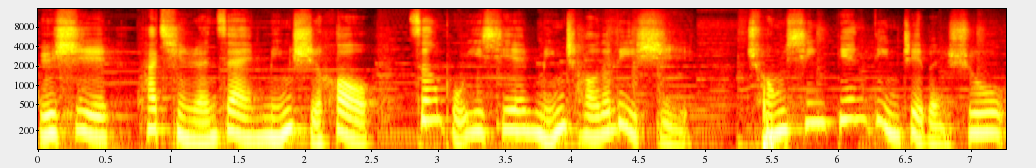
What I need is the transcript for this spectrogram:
于是他请人在明史后增补一些明朝的历史，重新编订这本书。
